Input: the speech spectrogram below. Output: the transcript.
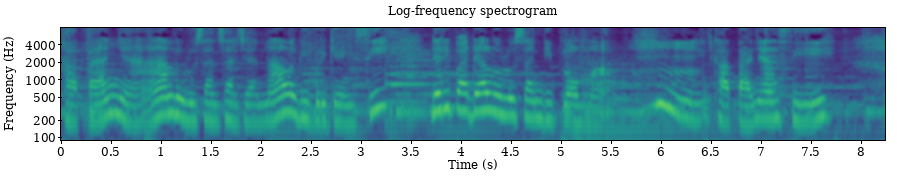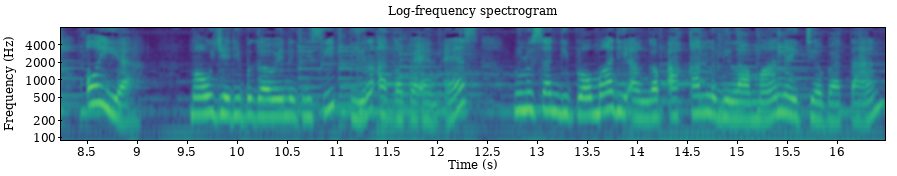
Katanya lulusan sarjana lebih bergengsi daripada lulusan diploma. Hmm, katanya sih. Oh iya, mau jadi pegawai negeri sipil atau PNS, lulusan diploma dianggap akan lebih lama naik jabatan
